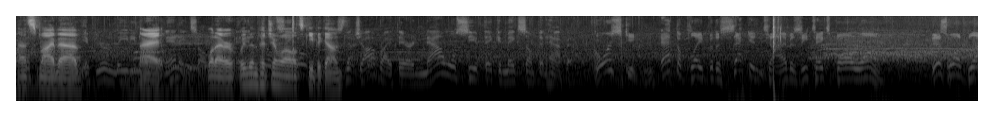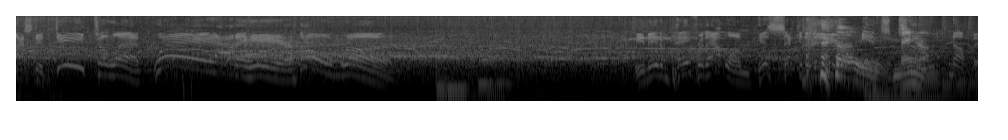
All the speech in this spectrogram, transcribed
That's my bad. Alright, whatever. We've been pitching well. Let's keep it going. The job right there. Now we'll see if they can make something happen. Gorski at the plate for the second time as he takes ball one. This one blasted deep to left. Way out of here. He made him pay for that one. His second of the year. Oh, man. 2 nothing.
